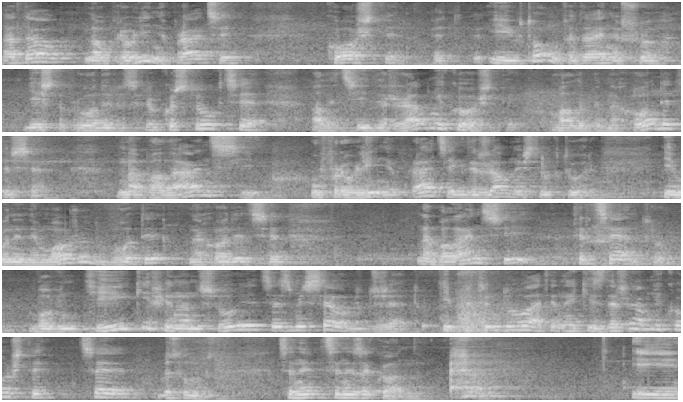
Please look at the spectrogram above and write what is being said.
надав на управління праці кошти. І в тому питання, що дійсно проводилася реконструкція, але ці державні кошти мали би знаходитися на балансі управління праці як державної структури. І вони не можуть бути знаходитися на балансі терцентру, бо він тільки фінансується з місцевого бюджету. І претендувати на якісь державні кошти це безглуздо, це, не, це незаконно. І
